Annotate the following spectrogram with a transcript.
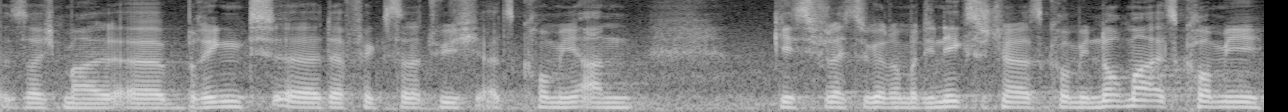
äh, sag ich mal, äh, bringt, äh, da fängst du natürlich als Kommi an, gehst vielleicht sogar nochmal die nächste schnell als Kommi, nochmal als Kommi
